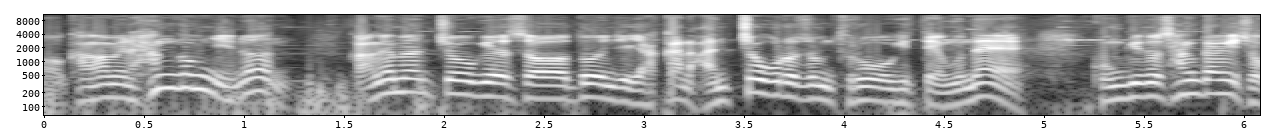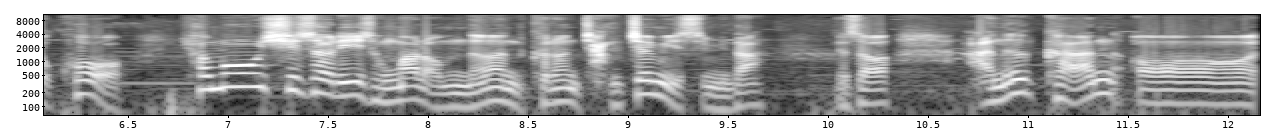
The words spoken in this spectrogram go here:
어, 강화면 한금리는 강화면 쪽에서도 이제 약간 안쪽으로 좀 들어오기 때문에 공기도 상당히 좋고 혐오 시설이 정말 없는 그런 장점이 있습니다. 그래서 아늑한 어,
